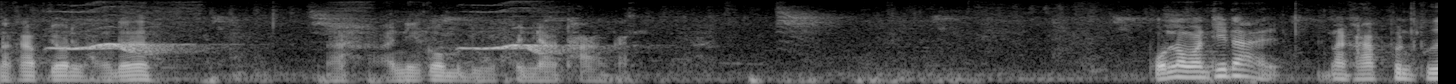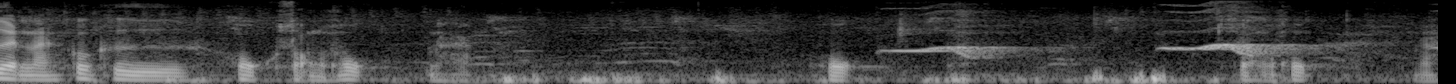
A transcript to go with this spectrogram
นะครับย้อนหลังเด้อนะอันนี้ก็มาดูเป็นแนวทางกัน ผลรางวัลที่ได้นะครับ เพื่อนๆนะก็คือหกสองหกนะครับหกสองหกนะ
